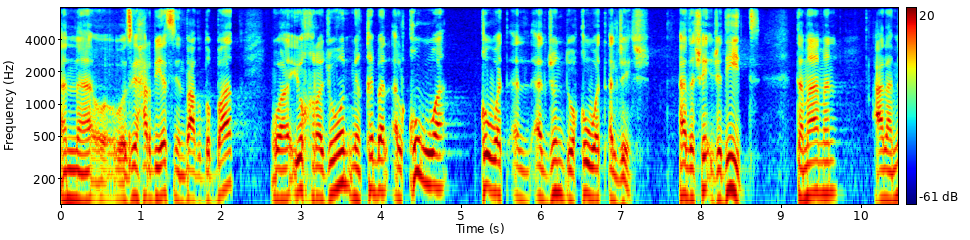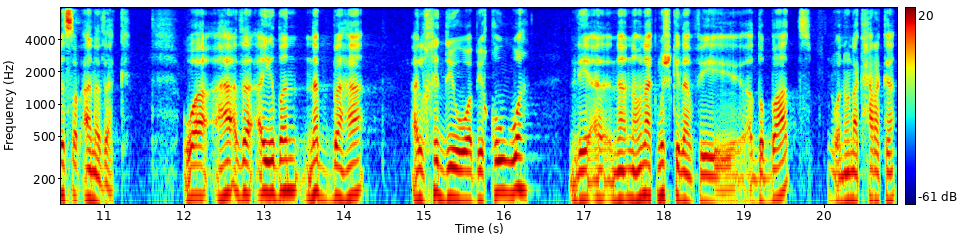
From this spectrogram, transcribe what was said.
أن وزير حربي يسجن بعض الضباط ويخرجون من قبل القوة قوة الجند وقوة الجيش. هذا شيء جديد تماما على مصر آنذاك. وهذا أيضا نبه الخديو وبقوة لأن هناك مشكلة في الضباط وأن هناك حركة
